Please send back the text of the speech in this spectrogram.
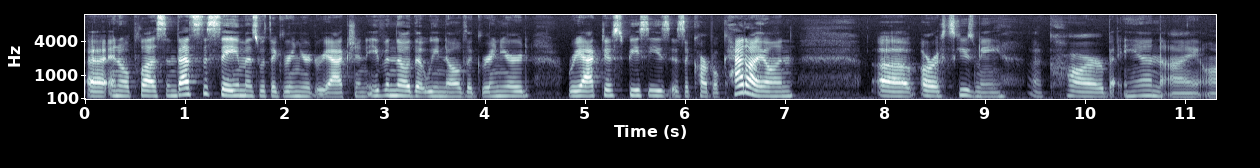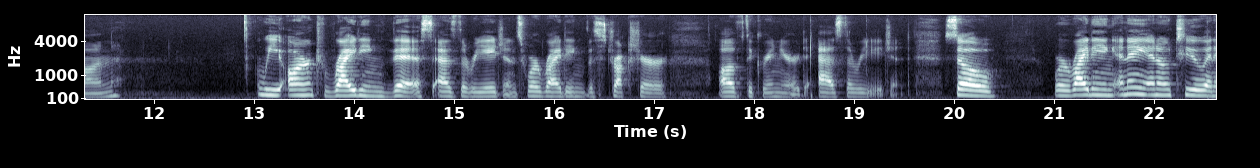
uh, NO plus, and that's the same as with the Grignard reaction. Even though that we know the Grignard reactive species is a carbocation, uh, or excuse me, a carb anion, we aren't writing this as the reagents. We're writing the structure of the Grignard as the reagent. So we're writing NaNO2 and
